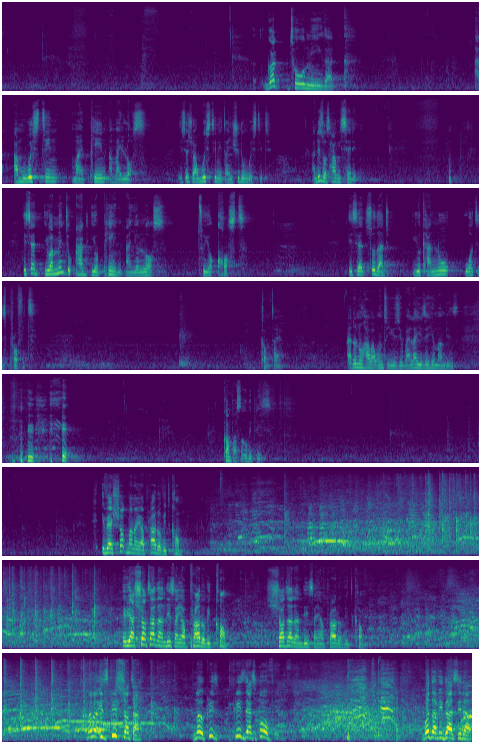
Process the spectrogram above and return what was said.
God told me that I'm wasting my pain and my loss. He says, You are wasting it and you shouldn't waste it. And this was how he said it. he said, You are meant to add your pain and your loss to your cost. He said, So that you can know what is profit. Come, Tayo. I don't know how I want to use you, but I like using human beings. Come, Pastor Ubi, please. If you're a short man and you're proud of it, come. If you are shorter than this and you're proud of it, come. Shorter than this and you're proud of it, come. No, no, it's Chris shorter. No, Chris, Chris, there's hope. Both of you and sit down.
